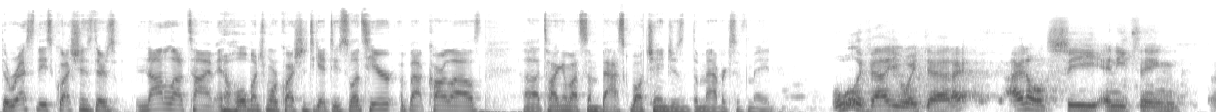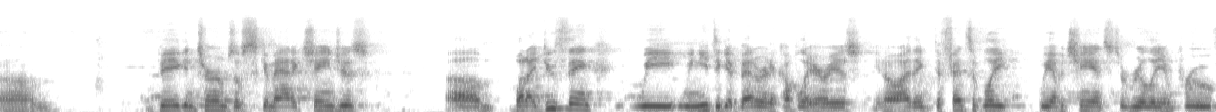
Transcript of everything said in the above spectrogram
the rest of these questions. There's not a lot of time and a whole bunch more questions to get to. So let's hear about Carlisle's uh, talking about some basketball changes that the Mavericks have made. Well, evaluate that. I I don't see anything um, big in terms of schematic changes, um, but I do think we we need to get better in a couple of areas. You know, I think defensively we have a chance to really improve.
